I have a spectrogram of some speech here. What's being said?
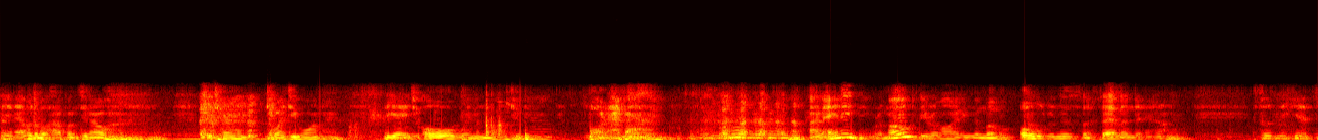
the inevitable happens, you know. They turn 21, the age all women want to be forever. and anything remotely reminding them of olderness or settling down suddenly gets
